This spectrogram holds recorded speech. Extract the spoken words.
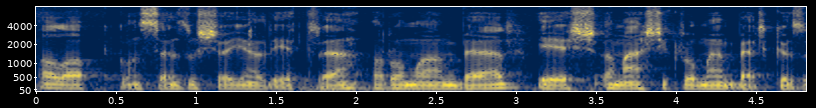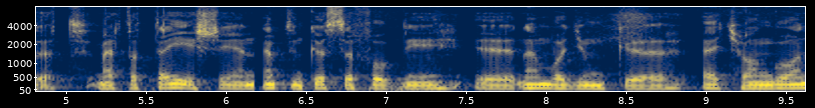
alapkonszenzus jön létre a roma ember és a másik roma ember között, mert a te nem tudunk összefogni, nem vagyunk egy hangon.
